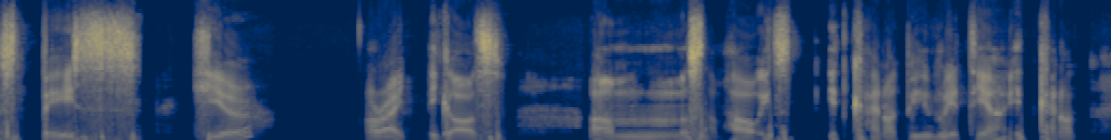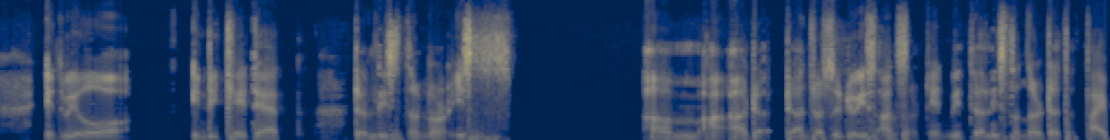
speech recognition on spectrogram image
space here, all right? Because um, somehow it's it cannot be read, yeah? It cannot, it will indicate that the listener is um, uh, uh, the, the Android Studio is uncertain with the listener data type.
